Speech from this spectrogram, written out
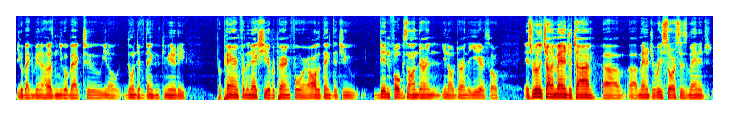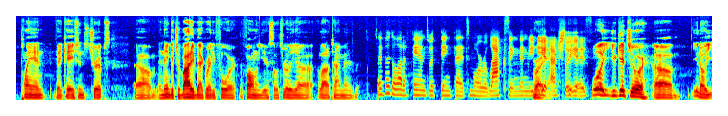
You go back to being a husband. You go back to you know doing different things in the community preparing for the next year, preparing for all the things that you didn't focus on during you know during the year. So it's really trying to manage your time, um, uh, manage your resources, manage plan vacations, trips, um, and then get your body back ready for the following year. So it's really uh, a lot of time management. So I feel like a lot of fans would think that it's more relaxing than maybe Right. it actually is. Well, you get your, um, you know, you,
